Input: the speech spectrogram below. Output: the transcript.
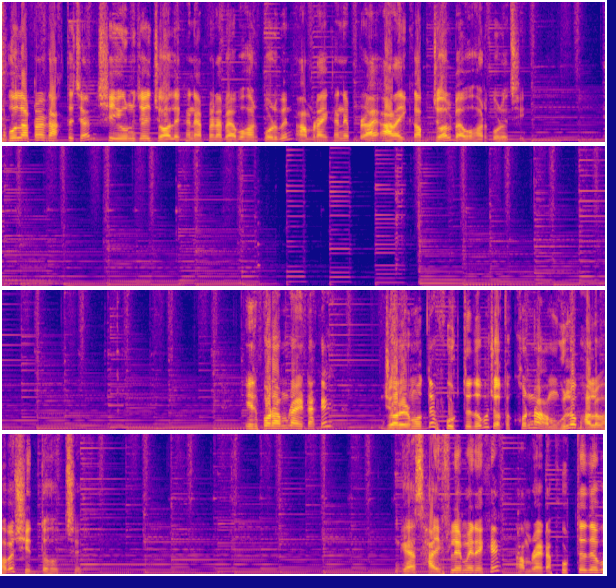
ঝোল আপনারা রাখতে চান, সেই অনুযায়ী জল এখানে আপনারা ব্যবহার করবেন। আমরা এখানে প্রায় আড়াই কাপ জল ব্যবহার করেছি। এরপর আমরা এটাকে জলের মধ্যে ফুটতে দেবো যতক্ষণ না আমগুলো ভালোভাবে সিদ্ধ হচ্ছে। গ্যাস হাই ফ্লেমে রেখে আমরা এটা ফুটতে দেব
